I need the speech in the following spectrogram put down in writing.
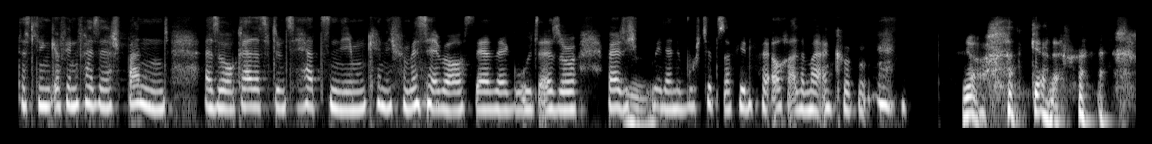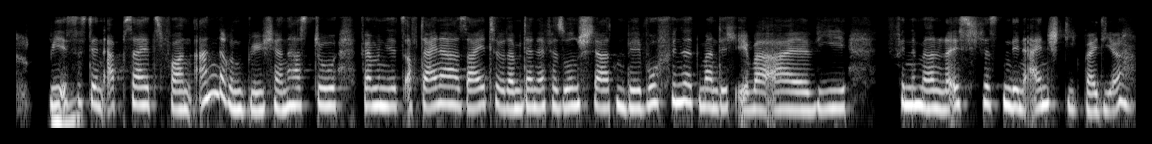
Das klingt auf jeden Fall sehr spannend. Also gerade das mit dem zu Herzen nehmen kenne ich von mir selber auch sehr, sehr gut. Also werde ich mhm. mir deine Buchtipps auf jeden Fall auch alle mal angucken. Ja, gerne. Wie ist mhm. es denn abseits von anderen Büchern? Hast du, wenn man jetzt auf deiner Seite oder mit deiner Person starten will, wo findet man dich überall? Wie findet man am leichtesten den Einstieg bei dir?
